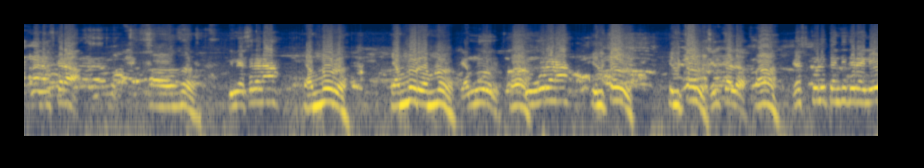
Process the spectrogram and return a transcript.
ಅಣ್ಣ ನಮಸ್ಕಾರ. ನಿಮ್ಮ ಹೆಸರಣ್ಣ? ಎಮ್ನೂರು ಎಮ್ನೂರು ಎಮ್ನೂರು. ಹಾ. ನಿಮ್ಮ ಊರಣ್ಣ? ಇಲ್ಕಲ್ ಇಲ್ಕಲ್. ಇಲ್ಕಲ್. ಹಾ. ಎಷ್ಟು ಕೋಳಿ ತಂದಿದ್ದೀರ ಇಲ್ಲಿ?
